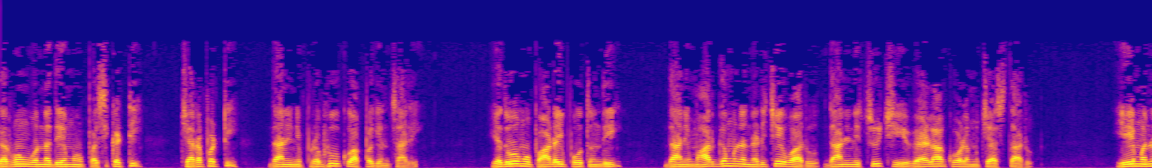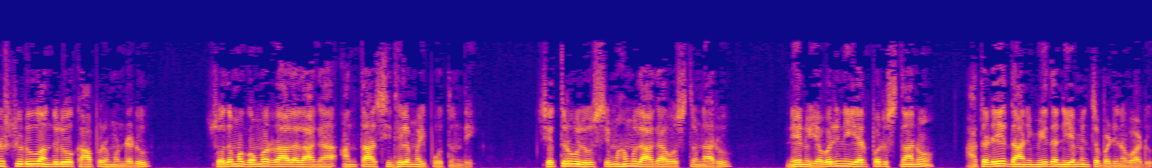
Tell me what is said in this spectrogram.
గర్వం ఉన్నదేమో పసికట్టి చెరపట్టి దానిని ప్రభువుకు అప్పగించాలి. యదోము పాడైపోతుంది దాని మార్గమున నడిచేవారు దానిని చూచి వేళాకోళము చేస్తారు. ఏ మనుష్యుడు అందులో కాపురముండడు సుధమ గుమ్మర్రాలలాగా అంతా శిథిలమైపోతుంది. శత్రువులు సింహములాగా వస్తున్నారు. నేను ఎవరిని ఏర్పరుస్తానో అతడే దానిమీద నియమించబడినవాడు.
